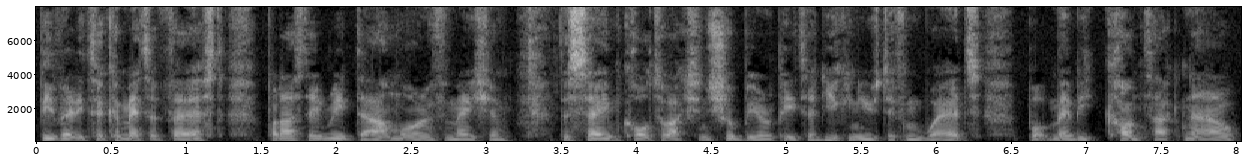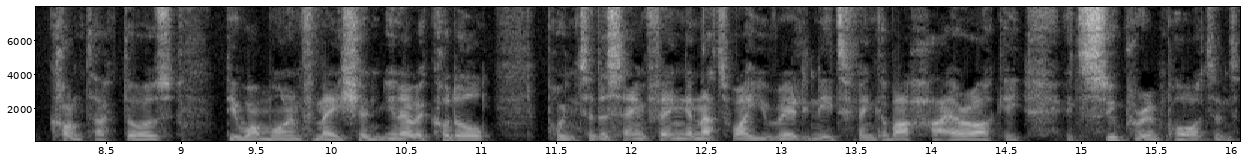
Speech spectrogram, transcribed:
be ready to commit at first but as they read down more information the same call to action should be repeated. You can use different words but maybe contact now contact us. Do you want more information? You know it could all point to the same thing and that's why you really need to think about hierarchy. It's super important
